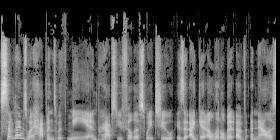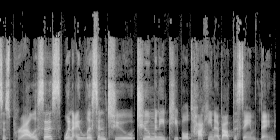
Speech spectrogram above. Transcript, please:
sometimes what happens with me, and perhaps you feel this way too, is that I get a little bit of analysis paralysis when I listen to too many people talking about the same thing.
